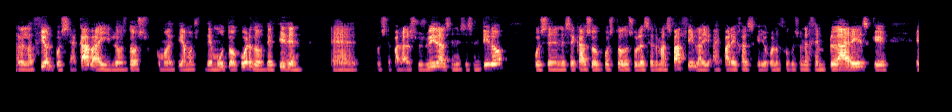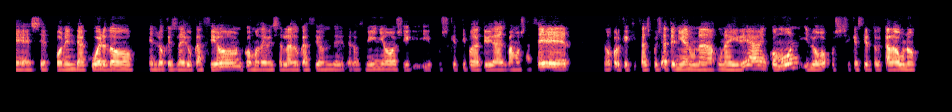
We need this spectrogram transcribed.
relación pues se acaba y los dos, como decíamos, de mutuo acuerdo deciden pues separar sus vidas en ese sentido, pues en ese caso pues todo suele ser más fácil. Hay, parejas que yo conozco que son ejemplares, que eh, se ponen de acuerdo en lo que es la educación, cómo debe ser la educación de, los niños y, pues qué tipo de actividades vamos a hacer, ¿no? Porque quizás pues ya tenían una, una idea en común y luego pues sí que es cierto que cada uno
